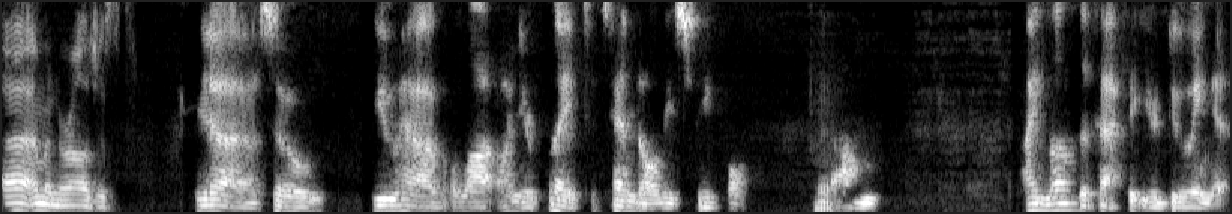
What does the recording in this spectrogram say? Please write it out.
uh, I'm a neurologist. Yeah, so you have a lot on your plate to tend all these people. Yeah. Um, I love the fact that you're doing it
